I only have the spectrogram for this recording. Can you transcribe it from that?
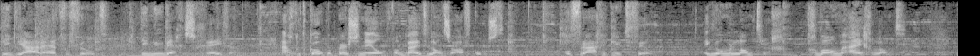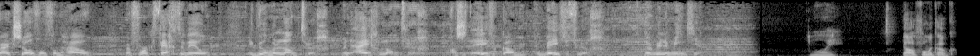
Die ik jaren heb vervuld. Die nu weg is gegeven. Aan goedkope personeel van buitenlandse afkomst. Of vraag ik nu te veel? Ik wil mijn land terug. Gewoon mijn eigen land. Waar ik zoveel van hou, waarvoor ik vechten wil, Ik wil mijn land terug, mijn eigen land terug. Als het even kan, een beetje vlug. Door Willemientje. Mooi. Ja, dat vond ik ook.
